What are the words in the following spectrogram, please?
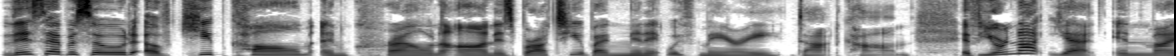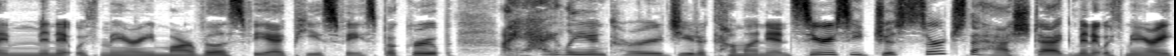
This episode of Keep Calm and Crown On is brought to you by MinuteWithMary.com. If you're not yet in my Minute with Mary Marvelous VIPs Facebook group, I highly encourage you to come on in. Seriously, just search the hashtag Minute with Mary.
